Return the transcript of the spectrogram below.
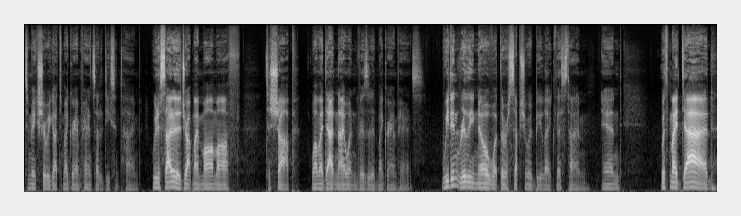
to make sure we got to my grandparents at a decent time. We decided to drop my mom off to shop while my dad and I went and visited my grandparents. We didn't really know what the reception would be like this time. And with my dad,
